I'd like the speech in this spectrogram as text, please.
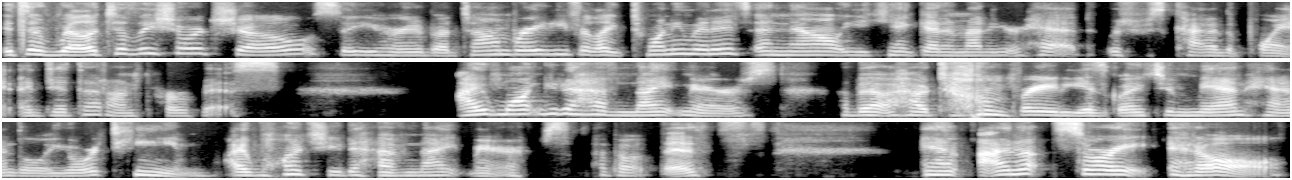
it's a relatively short show. So you heard about Tom Brady for like 20 minutes and now you can't get him out of your head, which was kind of the point. I did that on purpose. I want you to have nightmares about how Tom Brady is going to manhandle your team. I want you to have nightmares about this. And I'm not sorry at all.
